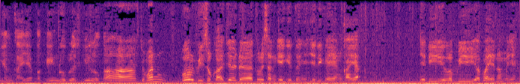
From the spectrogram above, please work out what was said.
yang kaya pakai yang 12 kilo. Kan? Ah, cuman gue lebih suka aja ada tulisan kayak gitunya. Jadi kayak yang kaya jadi lebih apa ya namanya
